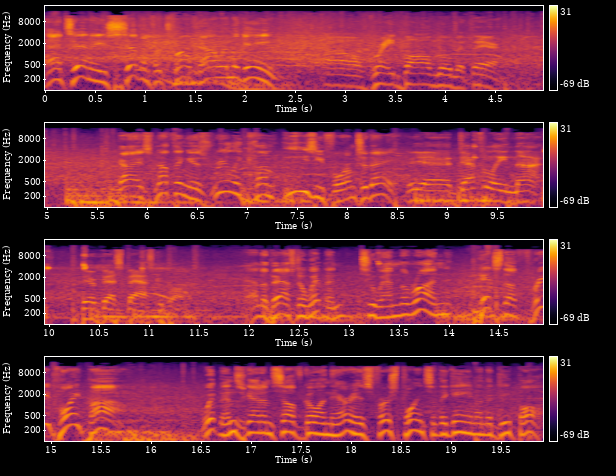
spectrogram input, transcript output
That's in. He's 7 for 12 now in the game. Oh, great ball movement there. Guys, nothing has really come easy for him today. Yeah, definitely not their best basketball. And the pass to Wittman to end the run. Hits the three-point bomb. Wittman's got himself going there. His first points of the game on the deep ball.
